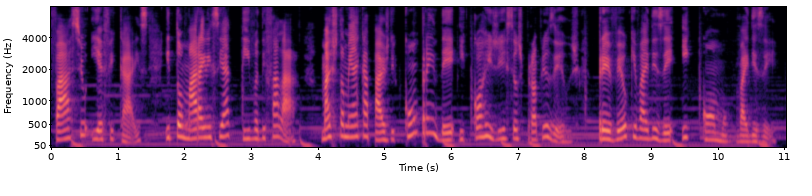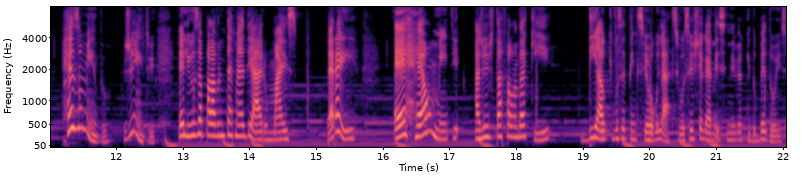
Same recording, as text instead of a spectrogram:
fácil e eficaz e tomar a iniciativa de falar, mas também é capaz de compreender e corrigir seus próprios erros, prever o que vai dizer e como vai dizer. Resumindo, gente, ele usa a palavra intermediário, mas peraí, é realmente. A gente está falando aqui de algo que você tem que se orgulhar. Se você chegar nesse nível aqui do B2,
